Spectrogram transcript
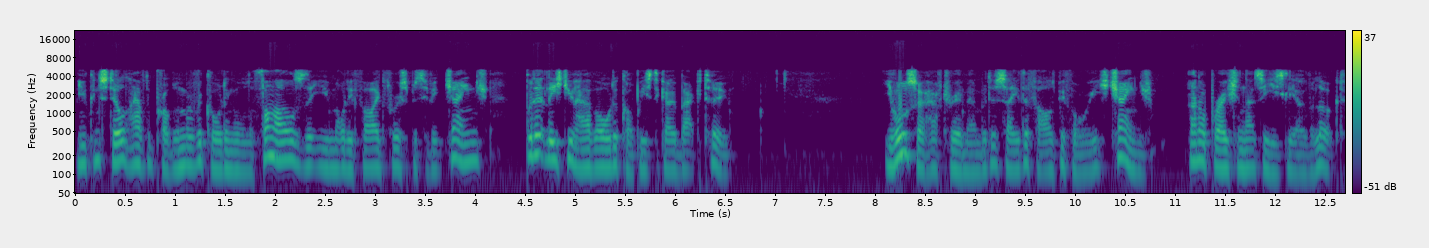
you can still have the problem of recording all the files that you modified for a specific change, but at least you have older copies to go back to. You also have to remember to save the files before each change, an operation that's easily overlooked.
